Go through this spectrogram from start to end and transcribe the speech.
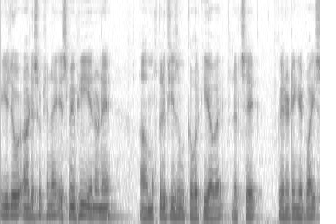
ये जो डिस्क्रिप्शन है, इसमें भी इन्होंने मुख्तलिफ़ चीज़ों को कवर किया हुआ है। लेट से पेरेंटिंग एडवाइस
